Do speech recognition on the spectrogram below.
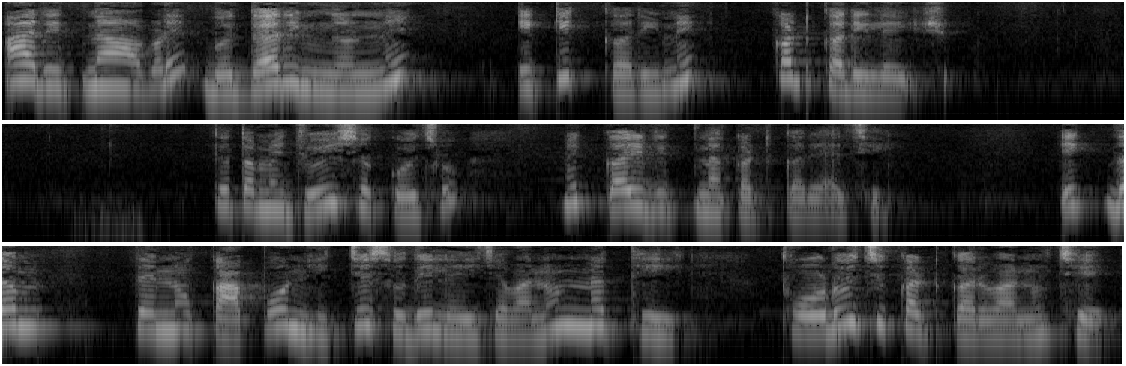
આ રીતના આપણે બધા રીંગણને એક એક કરીને કટ કરી લઈશું. તો તમે જોઈ શકો છો મેં કઈ રીતના કટ કર્યા છે. એકદમ તેનો કાપો નીચે સુધી લઈ જવાનું નથી. થોડું જ કટ કરવાનું છે.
